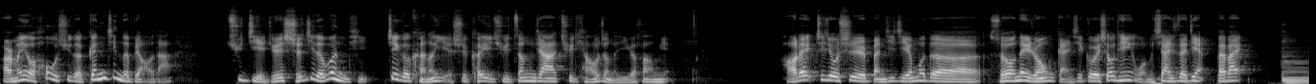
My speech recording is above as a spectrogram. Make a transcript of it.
而没有后续的跟进的表达去解决实际的问题，这个可能也是可以去增加去调整的一个方面。好嘞，这就是本期节目的所有内容，感谢各位收听，我们下期再见，拜拜。Thank you.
